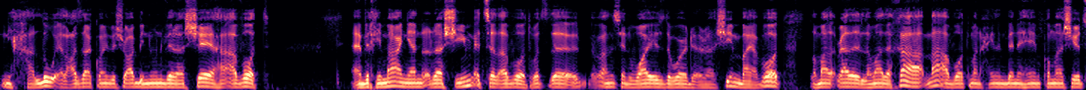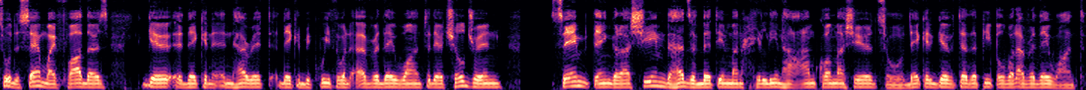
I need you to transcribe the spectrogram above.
Nihalu el azar kohen v'shua binun ha'avot. And v'chima inyan rashim etzel avot. What's the, understand why is the word rashim by avot? Rather, lamadecha ma avot manchilin benehem kol mashir The same way fathers give, they can inherit, they can bequeath whatever they want to their children. Same thing, Rashim, the heads of Betin manchilin ha'am kol mashir So They could give to the people whatever they want.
